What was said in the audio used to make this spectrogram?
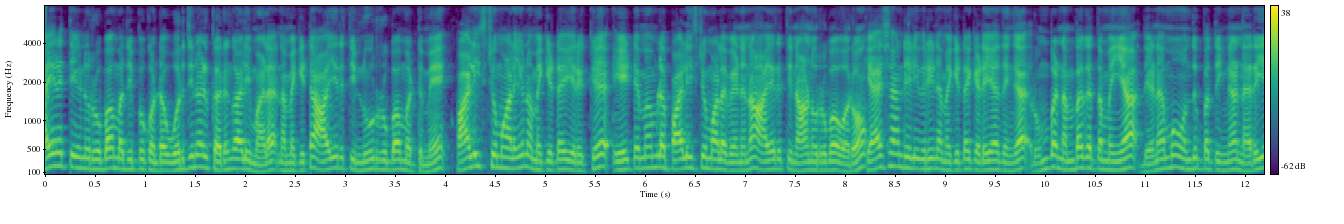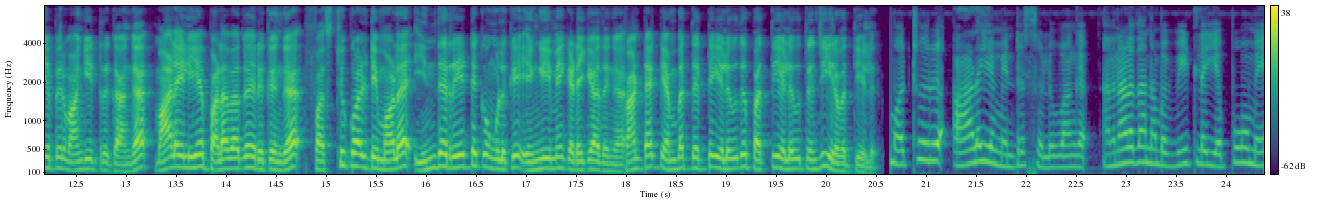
ஆயிரத்தி ஐநூறுரூபா மதிப்பு கொண்ட ஒரிஜினல் கருங்காலி மாலை நம்ம கிட்ட ஆயிரத்தி நூறுரூபா மட்டுமே. பாலிஸ்டு மாலையும் நம்ம கிட்ட இருக்கு எயிட் எம்எம்ல பாலிஸ்டு மாலை வேணும்னா ஆயிரத்தி நானூறுரூபா வரும். கேஷ் ஆன் டெலிவரி நம்ம கிட்ட கிடையாதுங்க. ரொம்ப நம்பகத்தமையா தினமும் வந்து பாத்தீங்கன்னா நிறைய பேர் வாங்கிட்டு இருக்காங்க. மாலையிலேயே பல வகை இருக்குங்க. ஃபர்ஸ்ட் குவாலிட்டி மாலை இந்த ரேட்டுக்கு உங்களுக்கு எங்கேயுமே கிடைக்காதுங்க. கான்டாக்ட் எண்பத்தெட்டு எழுபது பத்து எழுபத்தஞ்சு இருபத்தி ஏழு மற்றொரு ஆலயம் என்று சொல்லுவாங்க. அதனால தான் நம்ம வீட்டில் எப்பவுமே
